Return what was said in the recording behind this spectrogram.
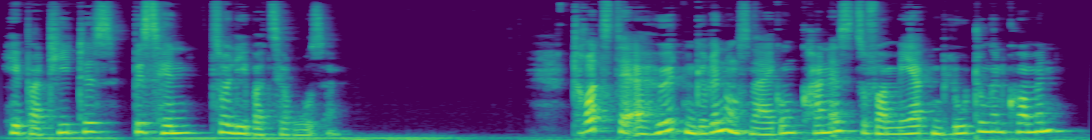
Hepatitis bis hin zur Leberzirrhose. Trotz der erhöhten Gerinnungsneigung kann es zu vermehrten Blutungen kommen,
